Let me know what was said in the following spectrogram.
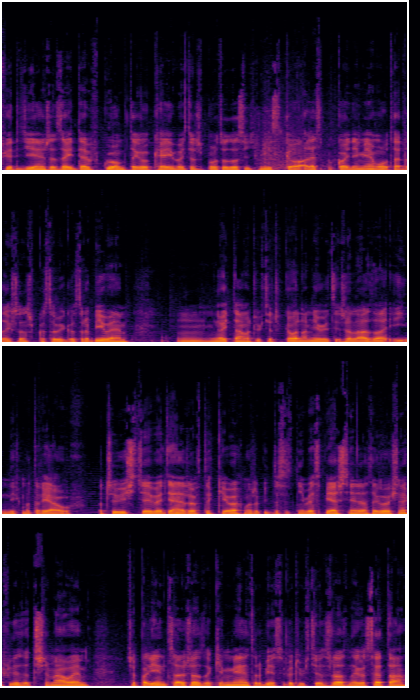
Twierdziłem, że zejdę w głąb tego cave, chociaż było to dosyć nisko, ale spokojnie miałem łotar, także szybko sobie go zrobiłem. Mm, No i tam oczywiście czekało na mnie więcej żelaza i innych materiałów. Oczywiście wiedziałem, że w tych kiełach może być dosyć niebezpiecznie, dlatego się na chwilę zatrzymałem. Przepaliłem cały żelazo jakie miałem, zrobiłem sobie oczywiście z żelaznego seta.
